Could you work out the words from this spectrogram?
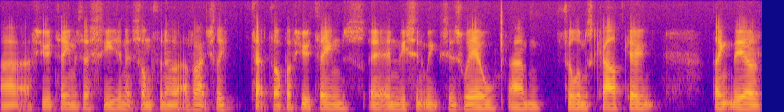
uh, a few times this season. It's something I've actually tipped up a few times in recent weeks as well. Um, Fulham's card count, I think they're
